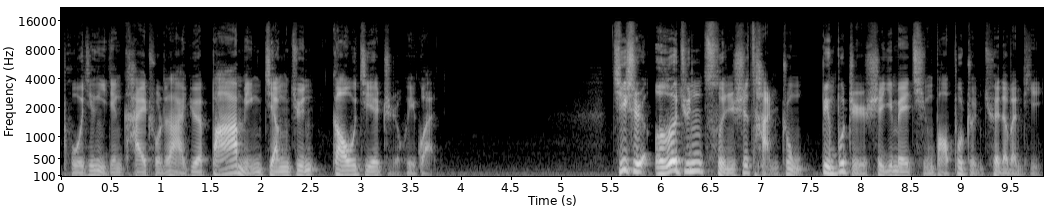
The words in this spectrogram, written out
普京已经开除了大约八名将军、高阶指挥官。其实，俄军损失惨重，并不只是因为情报不准确的问题。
